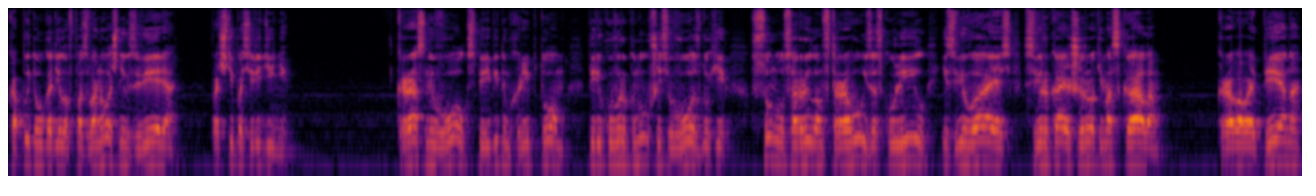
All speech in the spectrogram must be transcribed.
Копыто угодило в позвоночник зверя почти посередине. Красный волк с перебитым хребтом, перекувыркнувшись в воздухе, сунулся рылом в траву и заскулил, извиваясь, сверкая широким оскалом. Кровавая пена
